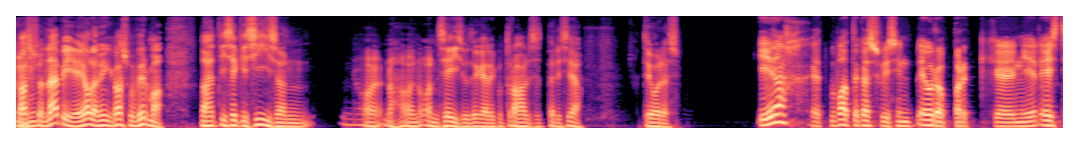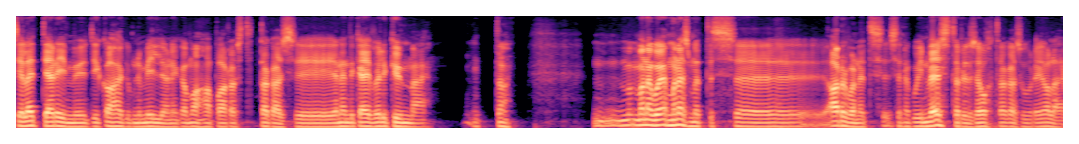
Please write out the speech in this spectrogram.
kasv mm -hmm. on läbi, ei ole mingi kasvufirma. noh, et isegi siis on noh, on, on seis ju tegelikult rahaliselt päris hea teoorias jah, et vaata kasvõi siin Europark nii Eesti ja Läti äri müüdi kahekümne miljoniga maha paar aastat tagasi ja nende käive oli kümme, et noh. ma nagu jah, mõnes mõttes äh, arvan, et see, see nagu investorile see oht väga suur ei ole,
